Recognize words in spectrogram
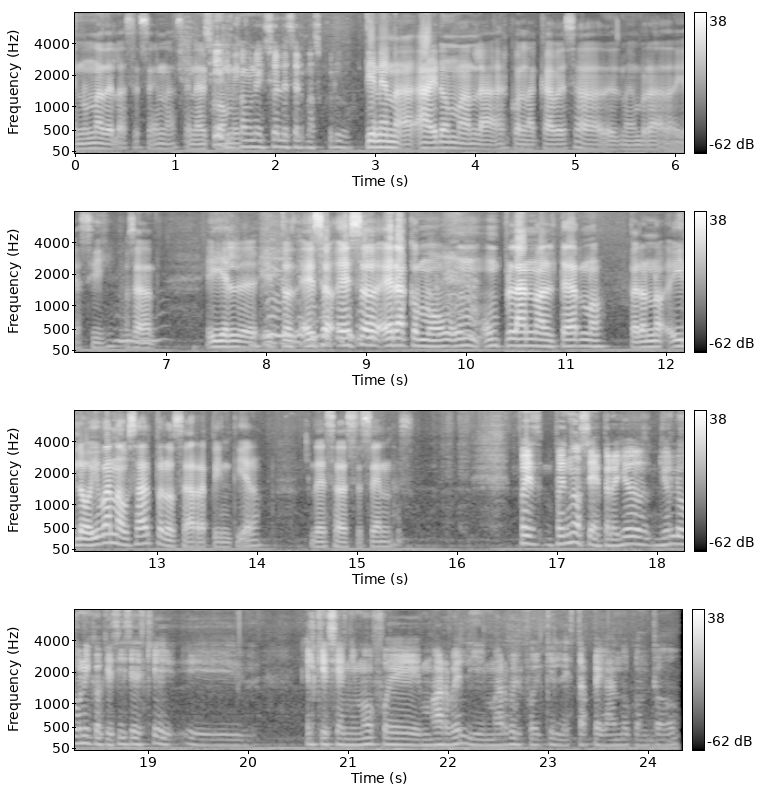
en una de las escenas en el Sí, el cómic cómic suele ser más crudo. tienen a Iron Man la, con la cabeza desmembrada y así o sea y el entonces, eso eso era como un, un plano alterno pero no y lo iban a usar pero se arrepintieron de esas escenas Pues, pues no sé, pero yo, yo lo único que sí sé es que eh, el que se animó fue Marvel y Marvel fue el que le está pegando con todo.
